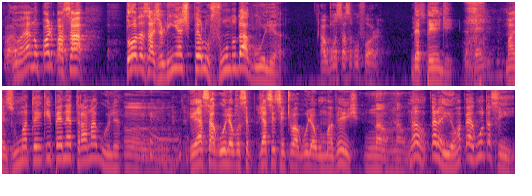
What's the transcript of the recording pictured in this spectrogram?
claro. Não é? Não pode passar todas as linhas pelo fundo da agulha. Algumas passam por fora. Depende. Entende? Mas uma tem que penetrar na agulha. Hum, E essa agulha, você já se sentiu agulha alguma vez? não, não. Não, peraí, é uma pergunta assim.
